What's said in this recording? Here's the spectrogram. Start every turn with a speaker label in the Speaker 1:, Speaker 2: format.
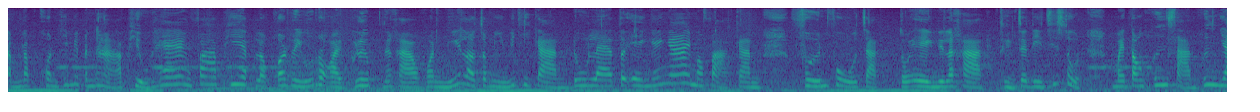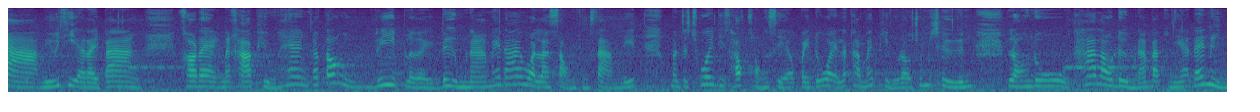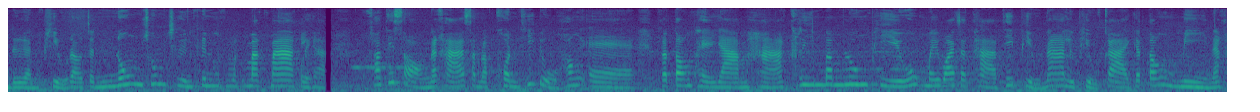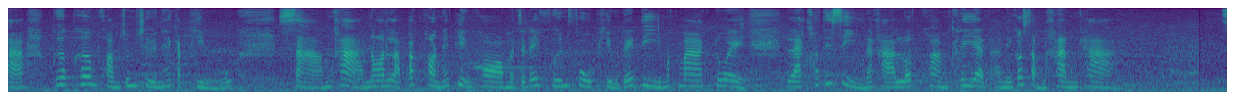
Speaker 1: สำหรับคนที่มีปัญหาผิวแห้งฝ้าเพียบ แล้วก็ริ้วรอยพรึบนะคะ วันนี้เราจะมีวิธีการดูแลตัวเองง่าย ๆ มาฝากกันฟื้นฟูจากตัวเองนี่แหละค่ะถึงจะดีที่สุดไม่ต้องพึ่งสารพึ่งยามีวิธีอะไรบ้างข้อแรกนะคะ ผิวแห้งก็ต้องรีบเลย ดื่มน้ำให้ได้วันละ 2-3 ลิตร มันจะช่วยดีท็อกของเสียออกไปด้วย และทำให้ผิวเราชุ่มชื้น ลองดูถ้าเราดื่มน้ำแบบนี้ได้ 1 เดือน ผิวเราจะนุ่มชุ่มชื้นขึ้นมากๆเลยค่ะ ข้อที่2นะคะสำหรับคนที่อยู่ห้องแอร์ก็ต้องพยายามหาครีมบำรุงผิว ไม่ว่าจะทาที่ผิวหน้าหรือผิวกายก็ต้องมีนะคะ เพื่อเพิ่มความชุ่มชื้นให้กับผิว 3. ค่ะ นอนหลับพักผ่อนให้เพียงพอมันจะได้ฟื้นฟูผิวได้ดีมากๆด้วย และข้อทีสี่4นะคะลดความเครียดอันนี้ก็สำคัญค่ะ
